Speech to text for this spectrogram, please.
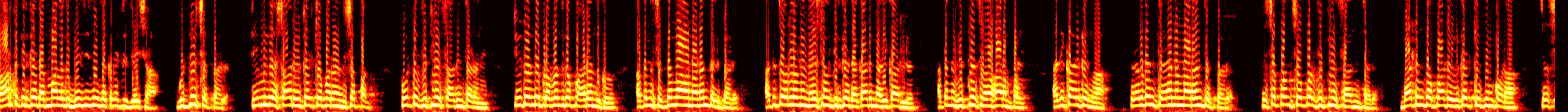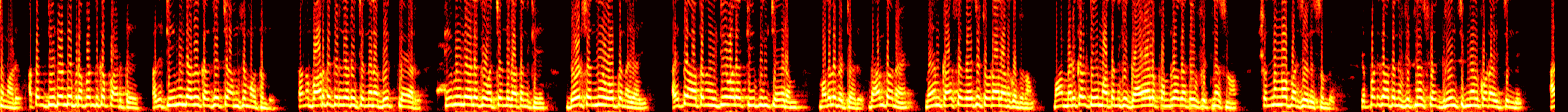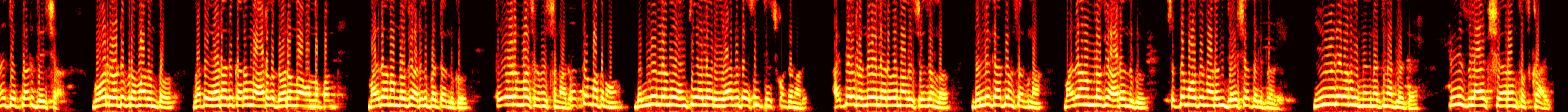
భారత క్రికెట్ అభిమానులకు BCCI secretary Jay Shah good news చెప్పారు. Team India star wicket keeper అయిన రిషబ్ పంత్ పూర్తి ఫిట్నెస్ సాధించాడని టీ ట్వంటీ ప్రపంచ కప్ ఆడేందుకు అతను సిద్ధంగా ఉన్నాడని తెలిపాడు. అతి త్వరలోనే నేషనల్ క్రికెట్ అకాడమీ అధికారులు అతని ఫిట్నెస్ వ్యవహారంపై అధికారికంగా ప్రకటన చేయనున్నారని చెప్పారు. రిషబ్ పంత్ సూపర్ ఫిట్నెస్ సాధించాడు. బ్యాటింగ్తో పాటు వికెట్ కీపింగ్ కూడా చేస్తున్నాడు. అతను టీ ట్వంటీ ప్రపంచ కప్ ఆడితే అది టీమిండియాకు కలిసి వచ్చే అంశం అవుతుంది తన భారత క్రికెట్కి చెందిన బిగ్ ప్లేయర్ టీమిండియాలోకి వచ్చేందుకు అతనికి డోర్స్ అన్నీ ఓపెన్ అయ్యాయి. అయితే అతను ఇటీవల కీపింగ్ చేయడం మొదలుపెట్టాడు. దాంతోనే మేము కాస్త వేచి చూడాలనుకుంటున్నాం. మా మెడికల్ టీం అతనికి గాయాల పునరాగతి ఫిట్నెస్ను క్షుణ్ణంగా పరిశీలిస్తుంది. ఇప్పటికే అతని ఫిట్నెస్పై గ్రీన్ సిగ్నల్ కూడా ఇచ్చింది అని చెప్పాడు జైషా. గోర్ రోడ్డు ప్రమాదంతో గత ఏడాదికరంగా ఆటకు దూరంగా ఉన్న పంత్ మైదానంలోకి అడుగు పెట్టేందుకు తీవ్రంగా శ్రమిస్తున్నాడు. ప్రస్తుతం అతను బెంగళూరులోని ఎన్సీఏలో రీహాబిటేషన్ తీసుకుంటున్నాడు. ఐపీఎల్ రెండు వేల ఇరవై నాలుగు సీజన్లో ఢిల్లీ క్యాపిటల్స్ తరఫున మైదానంలోకి ఆడేందుకు సిద్ధమవుతున్నాడని జైషా తెలిపాడు. ఈ వీడియో కనుక మీకు నచ్చినట్లయితే please like share and subscribe.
